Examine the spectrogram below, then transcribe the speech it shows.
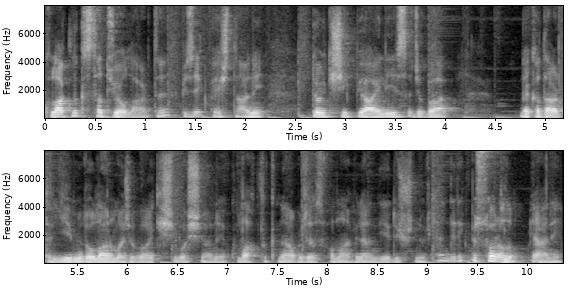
kulaklık satıyorlardı. Biz ilk 5 tane 4 kişilik bir aileyiz. Acaba ne kadardır? 20 dolar mı acaba kişi başı yani kulaklık ne yapacağız falan filan diye düşünürken dedik bir soralım. Yani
